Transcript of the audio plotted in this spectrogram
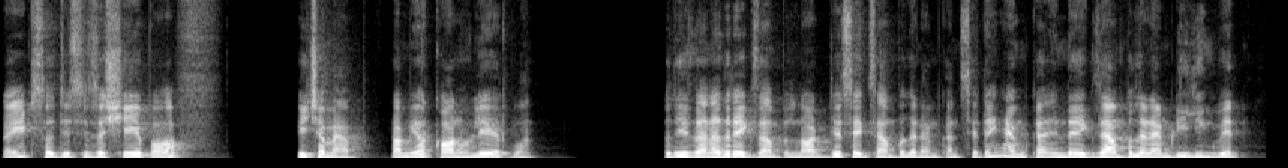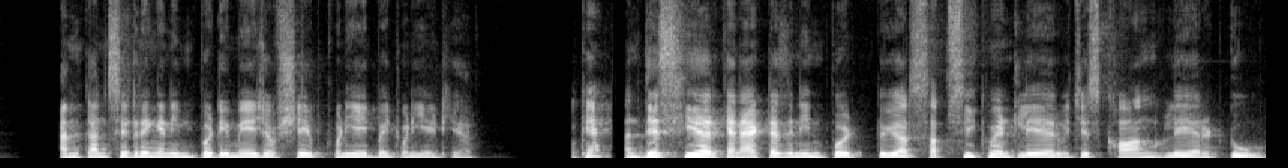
right? So this is a shape of feature map from your conv layer 1. So this is another example, not this example that I'm considering. I'm in the example that I'm dealing with. I'm considering an input image of shape 28 by 28 here. Okay. And this here can act as an input to your subsequent layer, which is conv layer 2.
